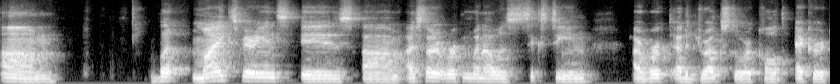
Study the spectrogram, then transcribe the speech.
Um, but my experience is um, I started working when I was 16. I worked at a drugstore called Eckerd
